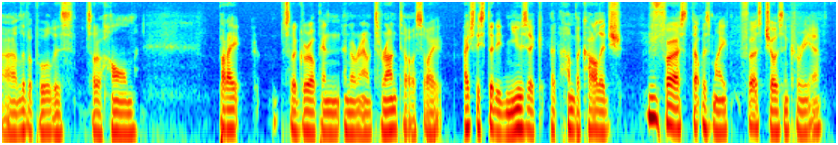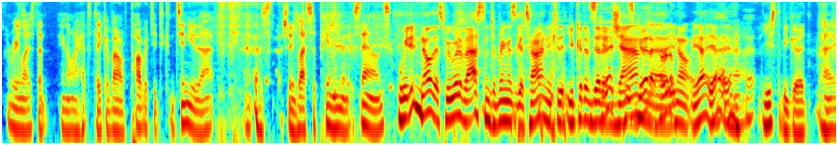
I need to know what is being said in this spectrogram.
uh, Liverpool is sort of home. But I sort of grew up in and around Toronto, so I actually studied music at Humber College mm. first. That was my first chosen career. I realized that you know I had to take a vow of poverty to continue that. it was actually less appealing than it sounds. We didn't know this. We would have asked him to bring his guitar, and could, you could have done good. a jam. He's good. Uh, I heard him. You know, yeah, yeah, yeah. Uh, used to be good. I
